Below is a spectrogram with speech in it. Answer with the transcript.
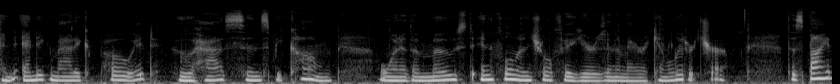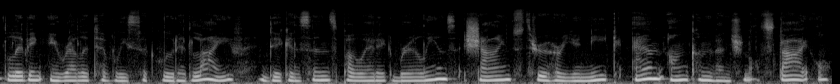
and enigmatic poet who has since become one of the most influential figures in American literature. Despite living a relatively secluded life, Dickinson's poetic brilliance shines through her unique and unconventional style.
